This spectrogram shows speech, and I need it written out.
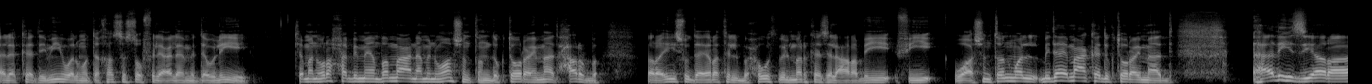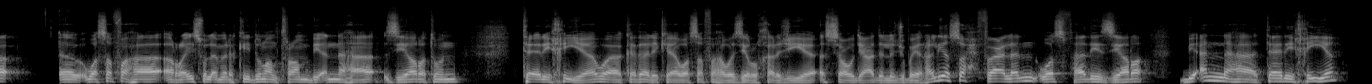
الأكاديمي والمتخصص في الإعلام الدولي. كما نرحب بما ينضم معنا من واشنطن دكتور عماد حرب رئيس دائرة البحوث بالمركز العربي في واشنطن. والبداية معك دكتور عماد. هذه الزيارة وصفها الرئيس الأمريكي دونالد ترامب بأنها زيارة تاريخية وكذلك وصفها وزير الخارجية السعودي عادل الجبير، هل يصح فعلا وصف هذه الزيارة بأنها تاريخية؟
